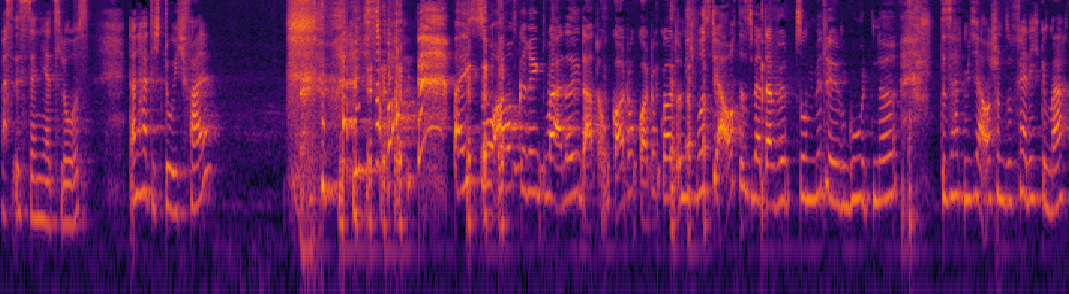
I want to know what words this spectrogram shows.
was ist denn jetzt los? Dann hatte ich Durchfall. weil, ich so, weil ich so aufgeregt war, dass ich dachte, oh Gott, oh Gott, oh Gott. Und ich wusste ja auch, das Wetter wird so mittelgut, ne? Das hat mich ja auch schon so fertig gemacht.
